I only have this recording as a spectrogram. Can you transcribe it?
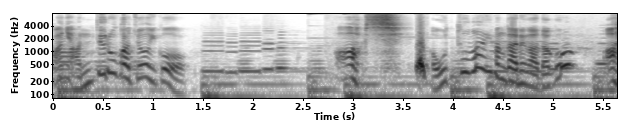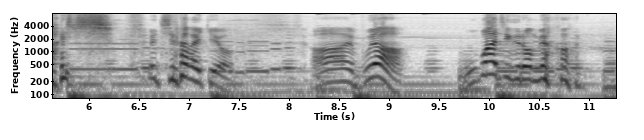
아니 안 들어가죠 이거. 아씨 아, 오토바이만 가능하다고? 아이씨 지나갈게요 아 뭐야 오바지 그러면 자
